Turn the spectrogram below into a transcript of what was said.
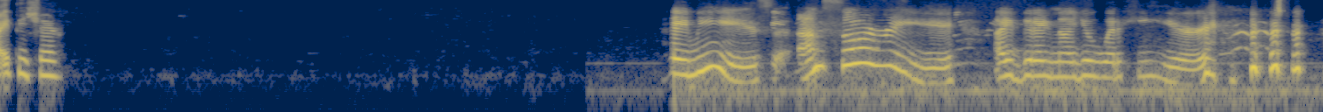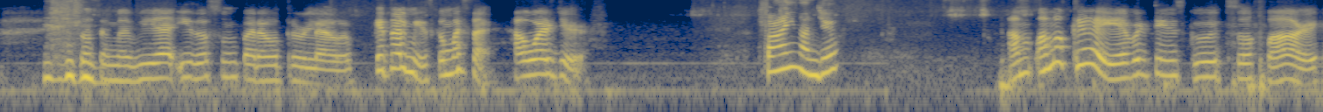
Hi, teacher. Hey, Miss, I'm sorry. I didn't know you were here. Entonces me había ido Zoom para otro lado. ¿Qué tal, Miss? ¿Cómo está? How are you? Fine, and you? I'm, I'm okay, everything's good so far.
